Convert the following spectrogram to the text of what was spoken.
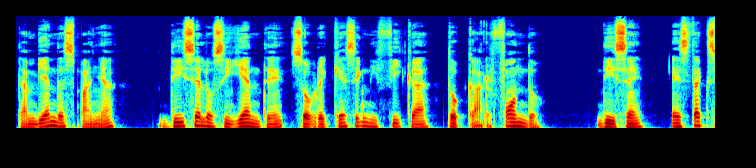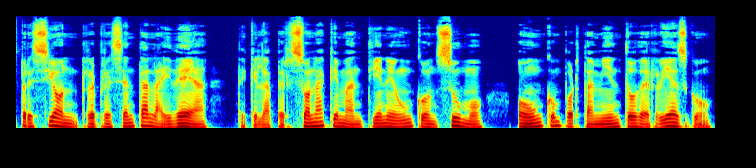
también de España, dice lo siguiente sobre qué significa tocar fondo. Dice, esta expresión representa la idea de que la persona que mantiene un consumo o un comportamiento de riesgo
